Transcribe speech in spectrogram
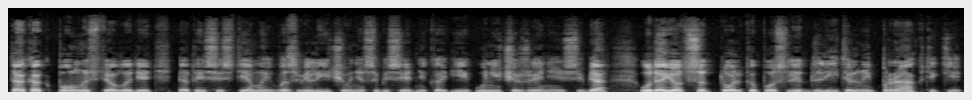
так как полностью овладеть этой системой возвеличивания собеседника и уничижения себя удается только после длительной практики,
